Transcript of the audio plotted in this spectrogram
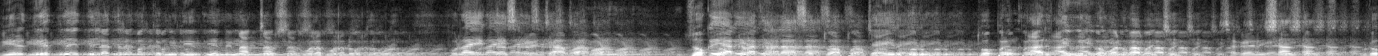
वेळ देत नाही दिला तर मग कमी देत नाही. मी मागच्या वर्षी तुम्हाला बोललो होतो. पुन्हा एकदा सगळ्यांचे आभार मानून जो काही आकडा झाला असेल तो आपण जाहीर करू. तोपर्यंत आरती होईल भगवान बाबांची. सगळ्यांनी शांत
